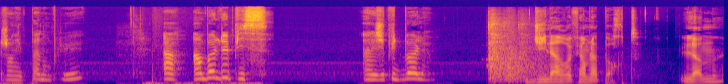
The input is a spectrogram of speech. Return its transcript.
j'en ai pas non plus. Ah, un bol de pisse. Ah, j'ai plus de bol. Gina referme la porte. L'homme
